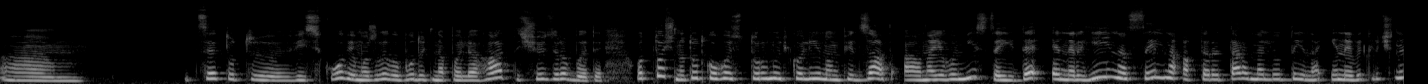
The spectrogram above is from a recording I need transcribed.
Ем, Це тут е, військові, можливо, будуть наполягати щось зробити. От точно тут когось турнуть коліном під зад, а на його місце йде енергійна, сильна, авторитарна людина. І не виключно,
